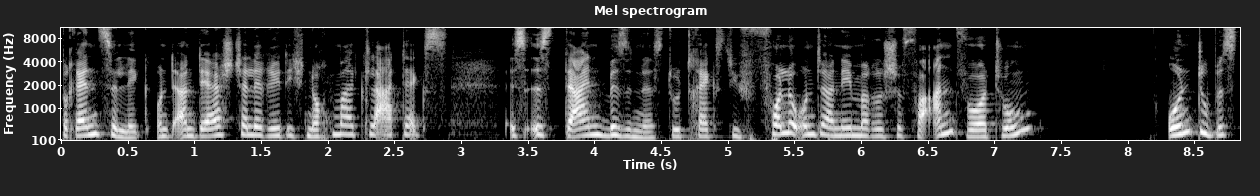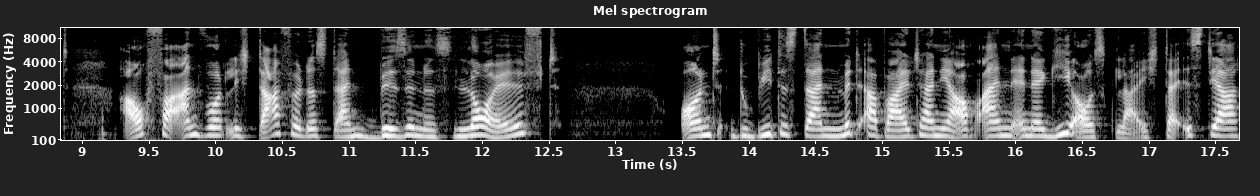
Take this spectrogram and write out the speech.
brenzelig. Und an der Stelle rede ich nochmal Klartext. Es ist dein Business. Du trägst die volle unternehmerische Verantwortung. Und du bist auch verantwortlich dafür, dass dein Business läuft. Und du bietest deinen Mitarbeitern ja auch einen Energieausgleich. Da ist ja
